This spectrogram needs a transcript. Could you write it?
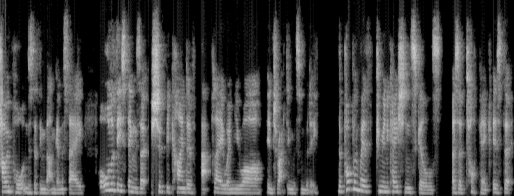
How important is the thing that I'm going to say? All of these things that should be kind of at play when you are interacting with somebody. The problem with communication skills as a topic is that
